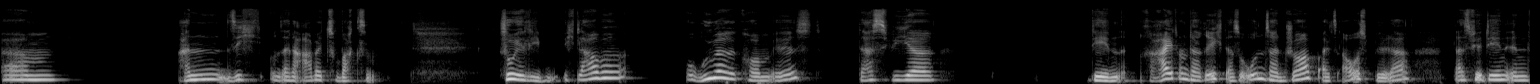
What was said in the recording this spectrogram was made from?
ähm, an sich und seiner Arbeit zu wachsen. So, ihr Lieben, ich glaube, rübergekommen ist, dass wir den Reitunterricht, also unseren Job als Ausbilder, dass wir den in,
